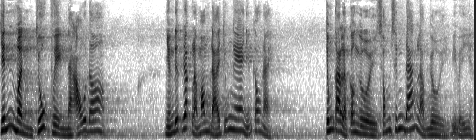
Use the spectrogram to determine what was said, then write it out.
Chính mình chuốc phiền não đó. Những đức rất là mong đại chúng nghe những câu này. Chúng ta là con người sống xứng đáng làm người, quý vị à.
